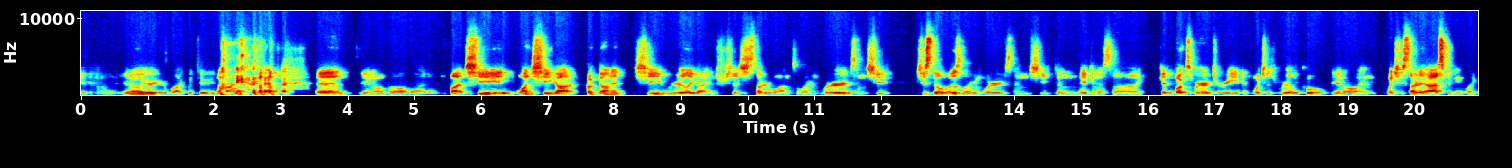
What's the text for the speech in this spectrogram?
you know, you're you're black with too, you know. and you know all that and, but she once she got hooked on it she really got interested she started wanting to learn words and she she still is learning words and she's been making us uh like get books for her to read, and which is really cool, you know. And when she started asking me like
